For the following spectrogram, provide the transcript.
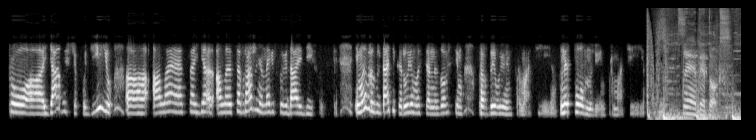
про е, явище, подію, але це є, але це враження не відповідає дійсності. І ми в результаті керуємося не зовсім правдивою інформацією, неповною інформацією. Це детокс.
